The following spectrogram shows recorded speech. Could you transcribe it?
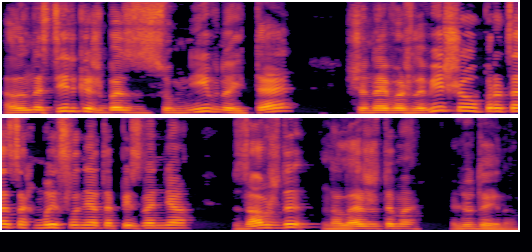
Але настільки ж безсумнівно й те, що найважливіше у процесах мислення та пізнання завжди належатиме людина.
